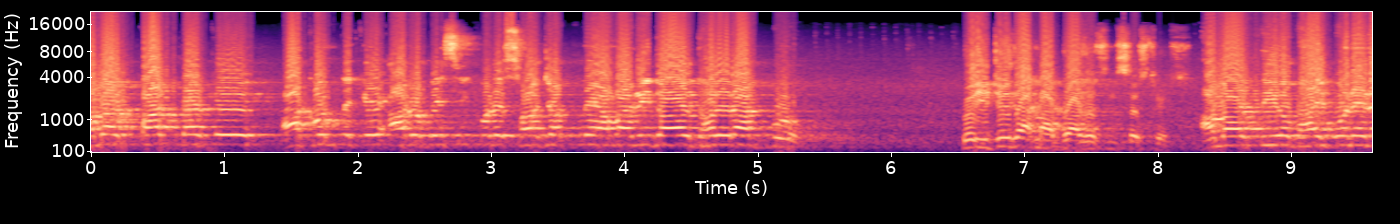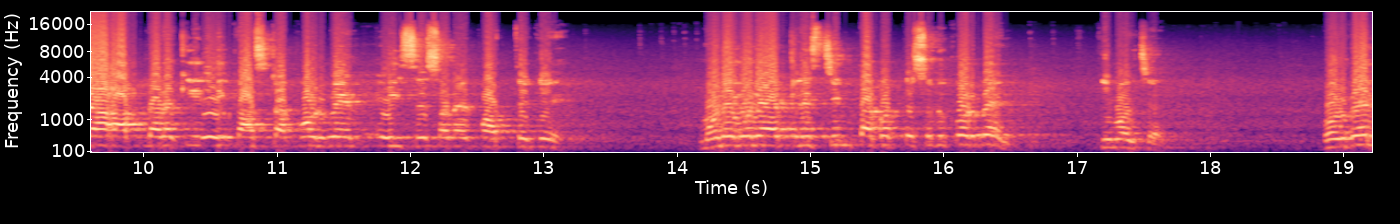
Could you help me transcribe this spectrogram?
আমার পার্টনারকে এখন থেকে আরও বেশি করে সযত্নে আমার হৃদয়ে ধরে রাখব Will you do that, my brothers and sisters? আমার প্রিয় ভাই বোনেরা আপনারা কি এই কাজটা করবেন এই সেশনের পর থেকে মনে মনে অ্যাটলিস্ট চিন্তা করতে শুরু করবেন কি বলছেন করবেন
